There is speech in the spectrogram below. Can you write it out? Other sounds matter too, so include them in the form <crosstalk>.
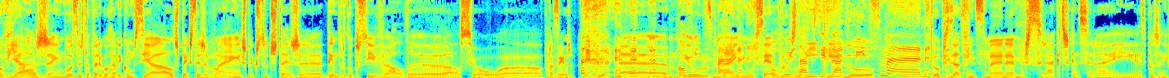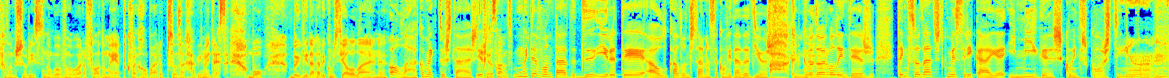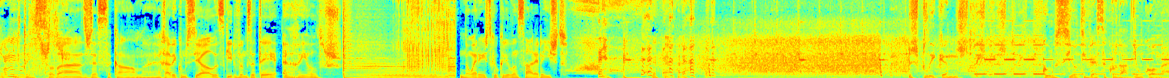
boa viagem, boa sexta-feira com a Rádio Comercial. Espero que esteja bem, espero que tudo esteja dentro do possível eh, ao seu eh, prazer. <laughs> Eh, Bom eu fim de semana. tenho o o cérebro Rui está a precisar de líquido. fim de semana. Estou a precisar de fim de semana, mas será que descansarei? Depois um dia falamos sobre isso. Não vou agora falar de uma app que vai roubar pessoas à rádio, não interessa. Bom, bem-vindo à Rádio Comercial. Olá, Ana. Olá, como é que tu estás? Eu estou com muita vontade de ir até ao local onde está a nossa convidada de hoje. Ah, Porque eu adoro o Alentejo. Tenho saudades de comer sericaia e migas com entrecosto. Eu tenho saudades dessa calma. A Rádio Comercial, a seguir vamos até Arraiolos. Não era isto que eu queria lançar, era isto. Explica-nos como se eu tivesse acordado de um coma.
